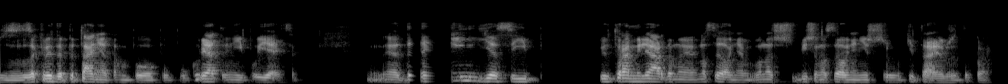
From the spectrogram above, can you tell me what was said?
закрити питання там по, по, по курятині і по яйцям. Е, Де Індія її півтора мільярдами населення, вона ж більше населення, ніж в Китаї вже тепер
